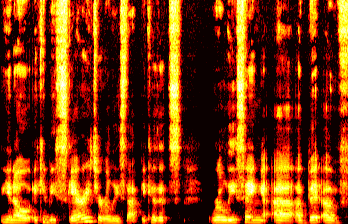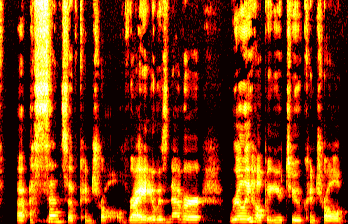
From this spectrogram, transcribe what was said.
you know, it can be scary to release that because it's releasing a, a bit of a, a sense of control, right? It was never really helping you to control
